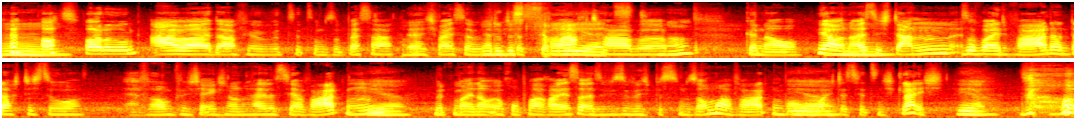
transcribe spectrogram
eine mm. Herausforderung, aber dafür wird es jetzt umso besser. Äh, ich weiß ja, wie ja, ich das gemacht jetzt, habe. Ne? Genau. Ja, und als mhm. ich dann soweit war, dann dachte ich so, warum will ich eigentlich noch ein halbes Jahr warten yeah. mit meiner Europareise? Also wieso will ich bis zum Sommer warten? Warum yeah. mache ich das jetzt nicht gleich? Ja. So.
